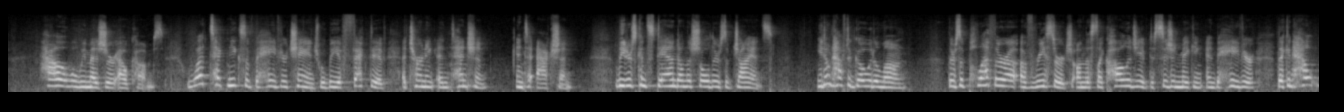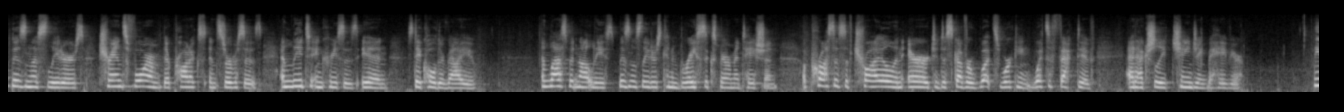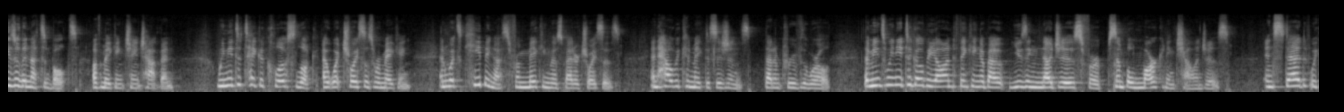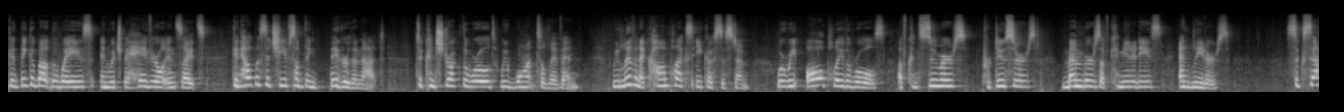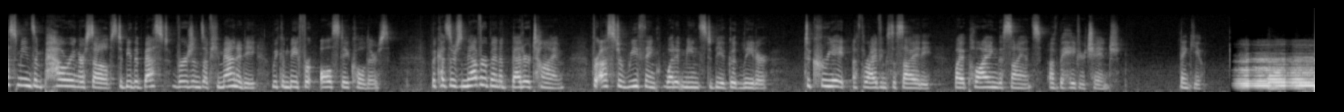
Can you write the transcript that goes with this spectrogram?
How will we measure outcomes? What techniques of behavior change will be effective at turning intention into action? Leaders can stand on the shoulders of giants. You don't have to go it alone. There's a plethora of research on the psychology of decision making and behavior that can help business leaders transform their products and services and lead to increases in stakeholder value. And last but not least, business leaders can embrace experimentation a process of trial and error to discover what's working, what's effective at actually changing behavior. These are the nuts and bolts of making change happen. We need to take a close look at what choices we're making and what's keeping us from making those better choices and how we can make decisions that improve the world. That means we need to go beyond thinking about using nudges for simple marketing challenges Instead, we can think about the ways in which behavioral insights can help us achieve something bigger than that, to construct the world we want to live in. We live in a complex ecosystem where we all play the roles of consumers, producers, members of communities, and leaders. Success means empowering ourselves to be the best versions of humanity we can be for all stakeholders. Because there's never been a better time for us to rethink what it means to be a good leader, to create a thriving society by applying the science of behavior change. Thank you.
